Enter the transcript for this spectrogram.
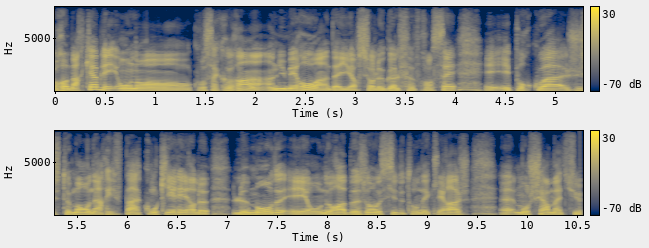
Remarquable et on en consacrera un, numéro hein, d'ailleurs sur le golf français et, pourquoi justement on n'arrive pas à conquérir le, monde et on aura besoin aussi de ton éclairage, euh, mon cher Mathieu.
